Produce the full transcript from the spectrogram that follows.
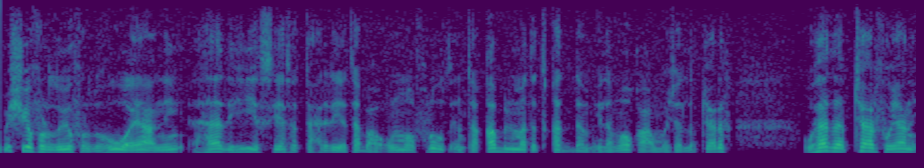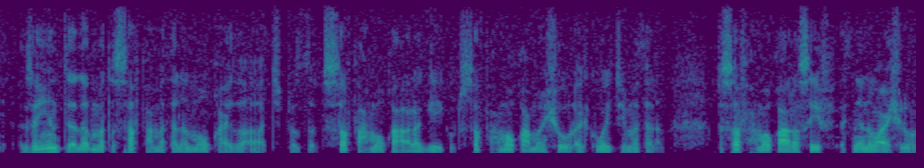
مش يفرضوا يفرضوا هو يعني هذه هي السياسة التحريرية تبعه. والمفروض أنت قبل ما تتقدم إلى موقع أو مجلة بتعرف. وهذا بتعرفه يعني زي أنت لما تتصفح مثلا موقع إضاءات تتصفح موقع أراجيك وتتصفح موقع منشور الكويتي مثلا. تتصفح موقع رصيف 22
